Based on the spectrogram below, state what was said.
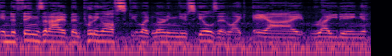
into things that I have been putting off, like learning new skills in, like AI, writing,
